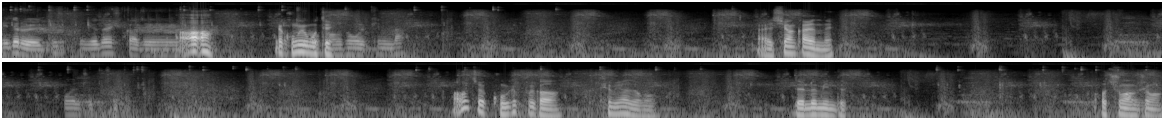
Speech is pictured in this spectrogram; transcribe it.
이대로 12시, 8시까지 아! 아. 야 공격 못해. 방송을 킨다? 아 시간 까였네. 오른쪽 아저 공격 불가 극혐이야 저거. 넬름인 듯. 어 중앙 중앙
